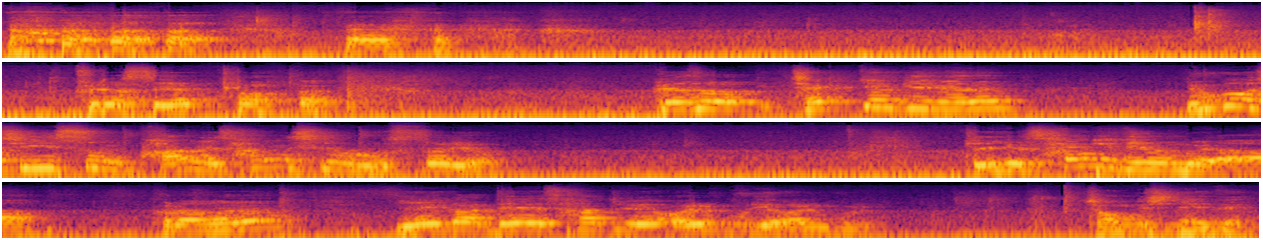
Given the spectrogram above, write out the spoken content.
풀렸어요? 그래서 제격이면은 이것이 있으면 관을 상신으로 써요. 이게 상이 되는 거야. 그러면은 얘가 내 사주의 얼굴이 얼굴. 정신이 돼.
